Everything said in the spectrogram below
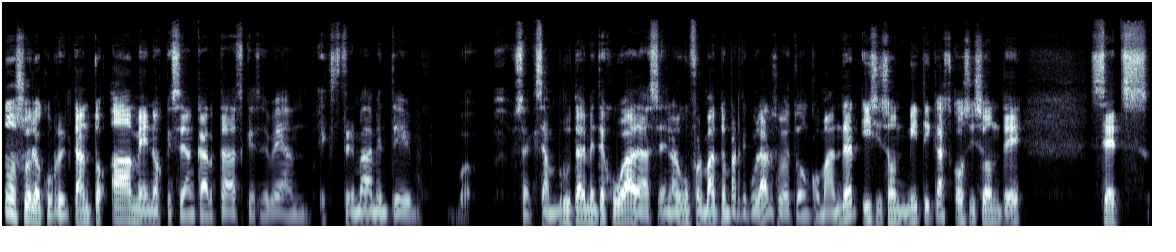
no suele ocurrir tanto a menos que sean cartas que se vean extremadamente, o sea, que sean brutalmente jugadas en algún formato en particular, sobre todo en Commander, y si son míticas o si son de sets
